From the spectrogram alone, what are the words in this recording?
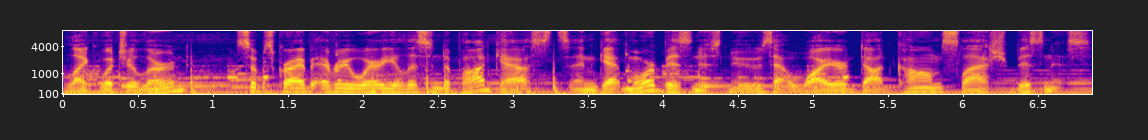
Like what you learned? Subscribe everywhere you listen to podcasts and get more business news at wired.com/business.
